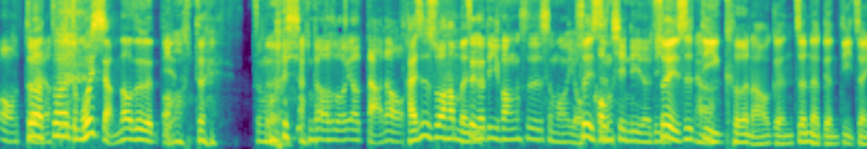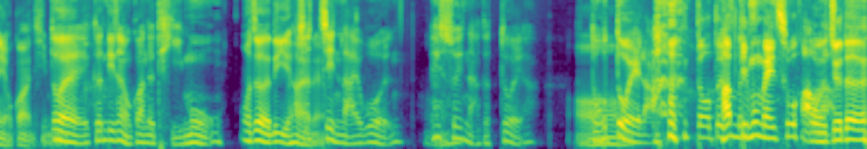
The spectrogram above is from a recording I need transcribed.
哦，对啊，啊，对啊，怎么会想到这个点？哦，对，怎么会想到说要打到还是说他们这个地方是什么有公信力的地方？所以是地啊科，然后跟真的跟地震有关的题目。，对跟地震有关的题目，哇，这个厉害了。进来问，哎，哦所以哪个对啊？都。对啦，都对他，们题目没出好。我觉得，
